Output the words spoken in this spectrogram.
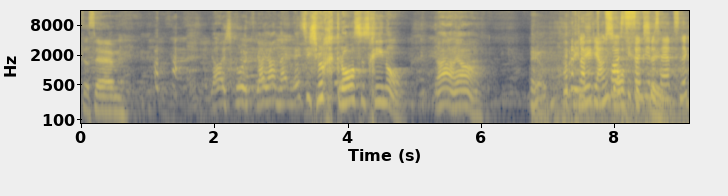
das, ähm ja, ist gut. Ja, ja, nein, es ist wirklich ein grosses Kino. Ja, ja. Ja. Aber ich glaube, die Young die können ihr das Herz nicht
